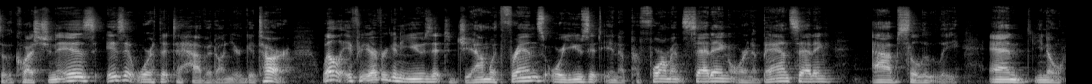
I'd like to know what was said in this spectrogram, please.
So the question is, is it worth it to have it on your guitar? Well, if you're ever going to use it to jam with friends or use it in a performance setting or in a band setting, absolutely. And you know,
